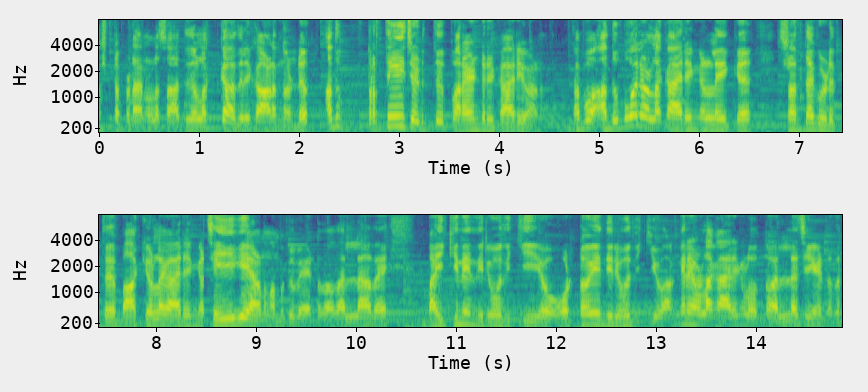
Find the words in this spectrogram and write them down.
നഷ്ടപ്പെടാനുള്ള സാധ്യതകളൊക്കെ അതിൽ കാണുന്നുണ്ട്. അത് പ്രത്യേകിച്ച് എടുത്ത് പറയേണ്ട ഒരു കാര്യമാണ്. അപ്പോൾ അതുപോലെയുള്ള കാര്യങ്ങളിലേക്ക് ശ്രദ്ധ കൊടുത്ത് ബാക്കിയുള്ള കാര്യങ്ങൾ ചെയ്യുകയാണ് നമുക്ക് വേണ്ടത്. അതല്ലാതെ ബൈക്കിനെ നിരോധിക്കുകയോ ഓട്ടോയെ നിരോധിക്കുകയോ അങ്ങനെയുള്ള കാര്യങ്ങളൊന്നും അല്ല ചെയ്യേണ്ടത്.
